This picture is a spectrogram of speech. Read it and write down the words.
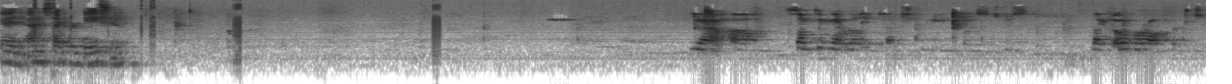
and end segregation. Overall her just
